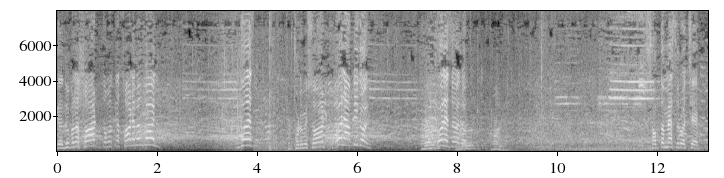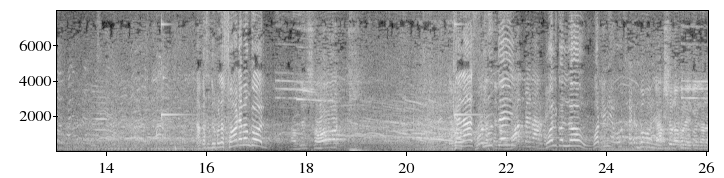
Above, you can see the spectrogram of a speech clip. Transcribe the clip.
আজকে দুবেলা শট চমৎকার শট এবং গোল ছোট ছোট মিস শট গোল আপনি গোল গোল এসে গেল সপ্তম ম্যাচ শুরু হচ্ছে। আকাশে দুর্বল শট এবং গোল খেলা শুরুতেই গোল করল একশো গোলে এগিয়ে গেল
